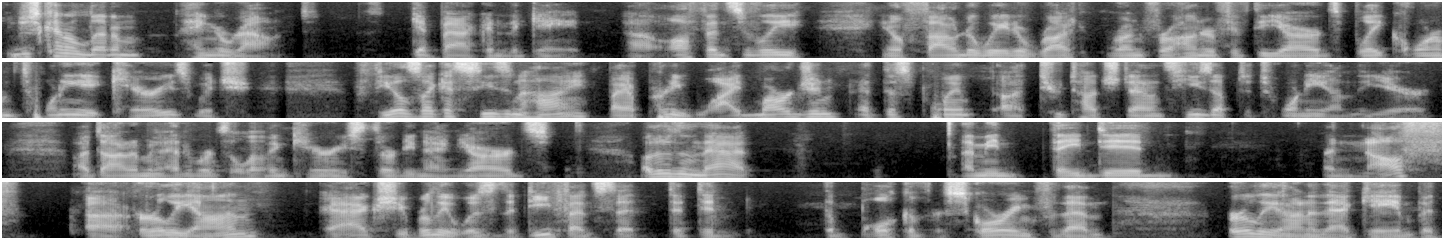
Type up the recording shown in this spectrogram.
You just kind of let them hang around, get back into the game. Uh, offensively, you know, found a way to rush, run for 150 yards. Blake Corum, 28 carries, which feels like a season high by a pretty wide margin at this point. Uh, two touchdowns. He's up to 20 on the year. Uh, Donovan Edwards, 11 carries, 39 yards. Other than that, I mean, they did enough uh, early on. Actually, really, it was the defense that that did the bulk of the scoring for them early on in that game. But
